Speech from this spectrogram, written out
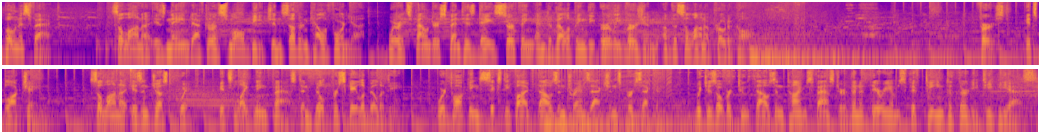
Bonus fact, Solana is named after a small beach in Southern California, where its founder spent his days surfing and developing the early version of the Solana protocol. First, its blockchain. Solana isn't just quick, it's lightning fast and built for scalability. We're talking 65,000 transactions per second, which is over 2,000 times faster than Ethereum's 15 to 30 TPS.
